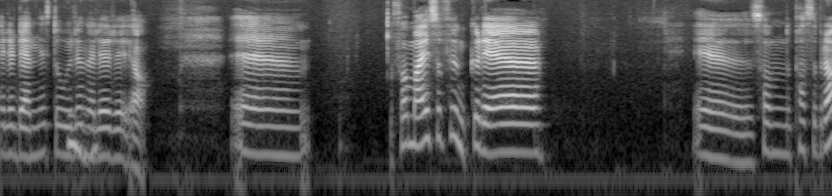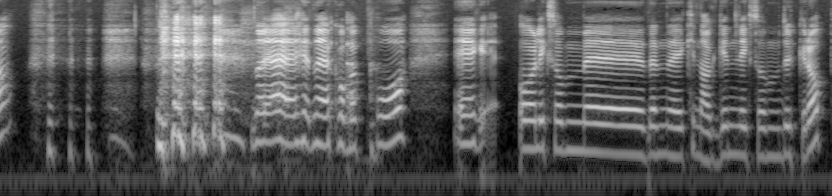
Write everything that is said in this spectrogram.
Eller den historien, eller ja. Eh, for meg så funker det eh, sånn passe bra. når, jeg, når jeg kommer på eh, og liksom eh, den knaggen liksom dukker opp,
